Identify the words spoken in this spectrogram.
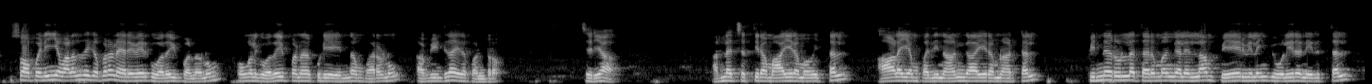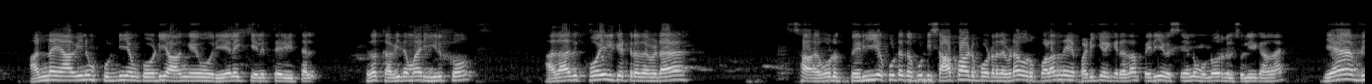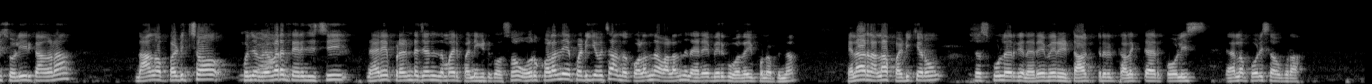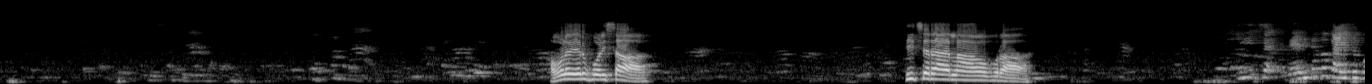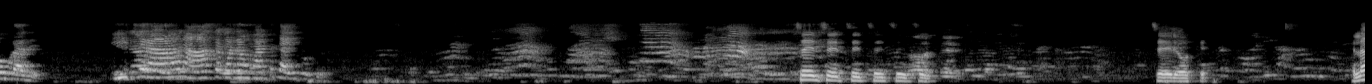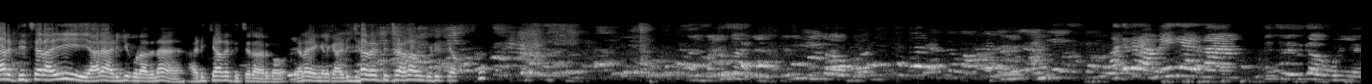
ஸோ அப்போ நீங்கள் வளர்ந்ததுக்கப்புறம் நிறைய பேருக்கு உதவி பண்ணணும். உங்களுக்கு உதவி பண்ணக்கூடிய எண்ணம் வரணும் அப்படின்ட்டு தான் இதை பண்ணுறோம் சரியா? அன்னச்சத்திரம் ஆயிரம் அமைத்தல் ஆலயம் பதினான்காயிரம் நாட்டல் பின்னருள்ள தருமங்கள் எல்லாம் பேர் விளங்கி ஒளிர நிறுத்தல் அன்னையாவினும் புண்ணியம் கோடி ஆங்கே ஒரு ஏழைக்கு எழுத்தறிவித்தல். ஏதோ கவிதை மாதிரி இருக்கும். அதாவது கோயில் கட்டுறதை விட சா- ஒரு பெரிய கூட்டத்தை கூட்டி சாப்பாடு போடுறதை விட ஒரு குழந்தைய படிக்க வைக்கிறதான் பெரிய விஷயம்னு முன்னோர்கள் சொல்லியிருக்காங்க. ஏன் அப்படி சொல்லியிருக்காங்கன்னா நாங்கள் படித்தோம் கொஞ்சம் விவரம் தெரிஞ்சிச்சு நிறைய ஃப்ரெண்டை சேர்ந்து இந்த மாதிரி பண்ணிக்கிட்டு இருக்கோம். ஸோ ஒரு குழந்தைய படிக்க வச்சா அந்த குழந்தை வளர்ந்து நிறைய பேருக்கு உதவி பண்ணும் அப்படின்னா எல்லாரும் நல்லா படிக்கணும். இந்த ஸ்கூலில் இருக்க நிறைய பேர் டாக்டர் கலெக்டர் போலீஸ் யாரெல்லாம் போலீஸ் ஆக போகிறா அவ்வளோ பேர் போலீஸா டீச்சரா எல்லாம் ஆக போகிறா டீச்சர் ரெண்டுக்கும் கை தூக்க கூடாது டீச்சர் ஆகணும்னு ஆசைப்படுறவங்க மட்டும் கை தூக்கு. சரி சரி சரி சரி சரி சரி. சரி ஓகே எல்லாரும் டீச்சர் ஆகி யாரும் அடிக்க கூடாதுண்ணே அடிக்காத டீச்சரா இருக்கணும். ஏன்னா எங்களுக்கு அடிக்காத டீச்சர் தான் பிடிக்கும். மற்ற பேர் அமைதியா இருங்க. டீச்சர் எதுக்காக போறீங்க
